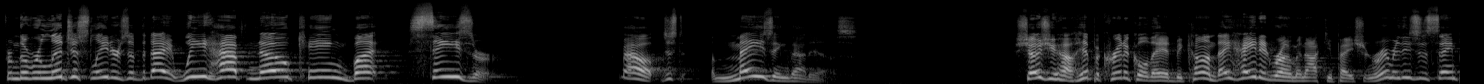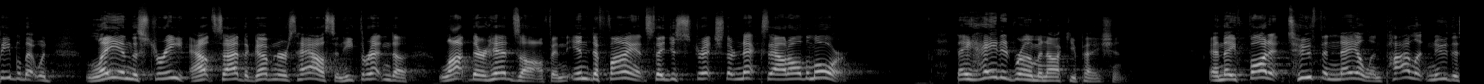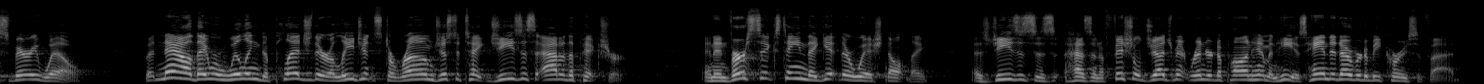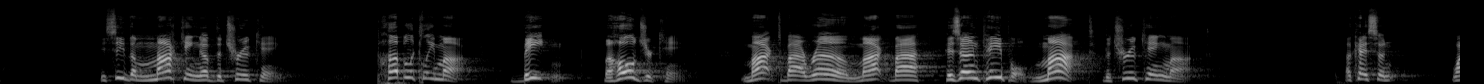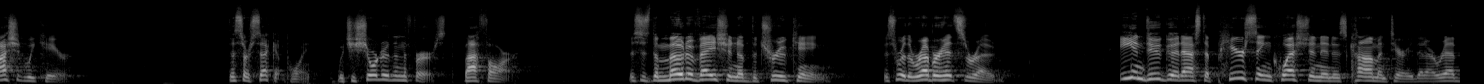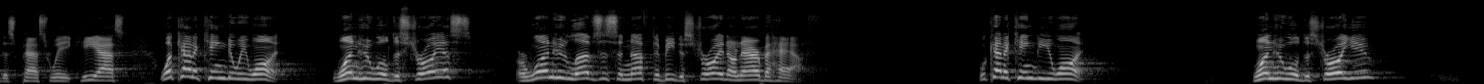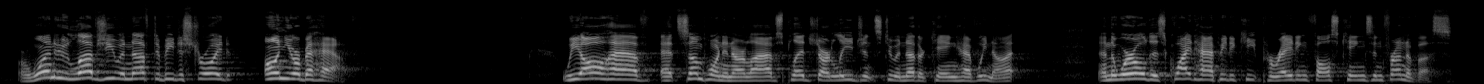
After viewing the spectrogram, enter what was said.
from the religious leaders of the day. We have no king but Caesar. Wow, just amazing that is. Shows you how hypocritical they had become. They hated Roman occupation. Remember, these are the same people that would lay in the street outside the governor's house and he threatened to lop their heads off. And in defiance, they just stretched their necks out all the more. They hated Roman occupation. And they fought it tooth and nail, and Pilate knew this very well. But now they were willing to pledge their allegiance to Rome just to take Jesus out of the picture. And in verse 16, they get their wish, don't they? As Jesus is, has an official judgment rendered upon him and he is handed over to be crucified. You see the mocking of the true king, publicly mocked, beaten. Behold your king. Mocked by Rome, mocked by his own people, mocked, the true king mocked. Okay, so why should we care? This is our second point, which is shorter than the first, by far. This is the motivation of the true king. This is where the rubber hits the road. Iain Duguid asked a piercing question in his commentary that I read this past week. He asked, What kind of king do we want? One who will destroy us, or one who loves us enough to be destroyed on our behalf? What kind of king do you want? One who will destroy you, or one who loves you enough to be destroyed on your behalf? We all have, at some point in our lives, pledged our allegiance to another king, have we not? And the world is quite happy to keep parading false kings in front of us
